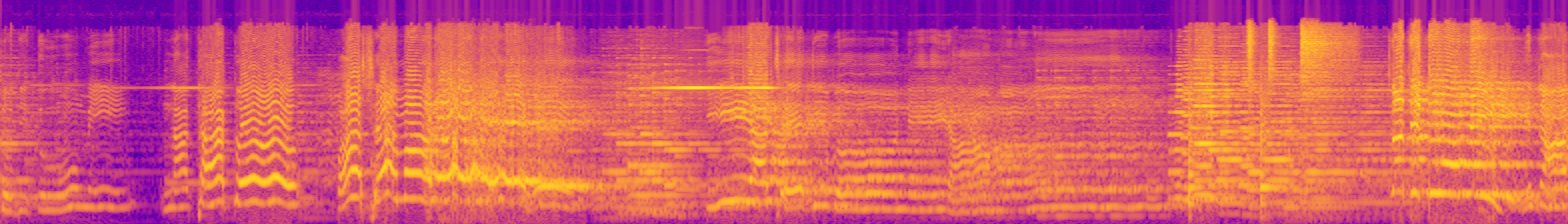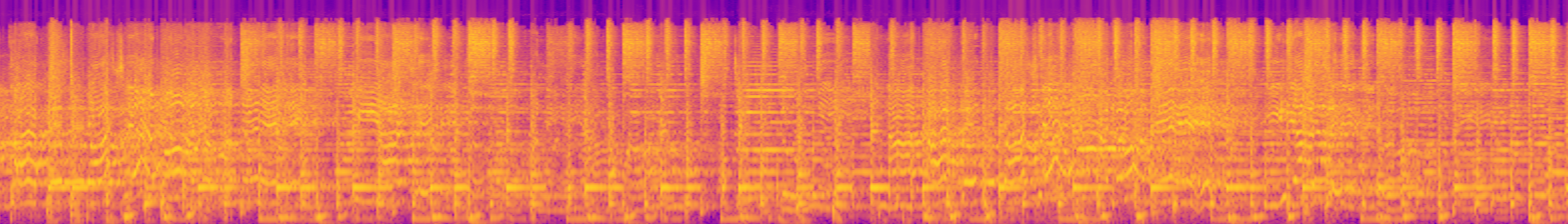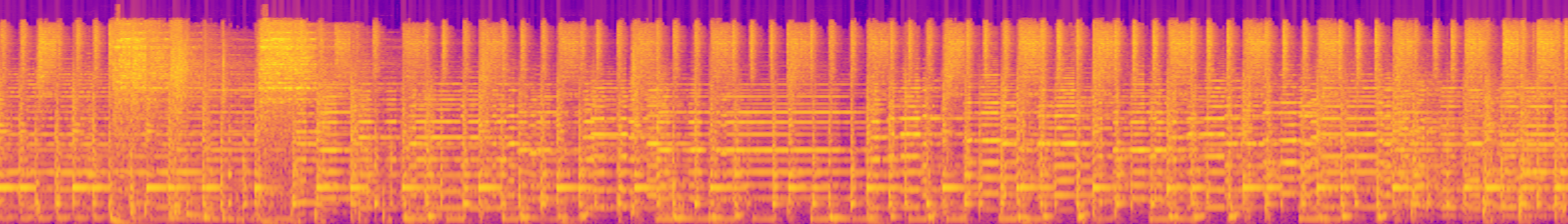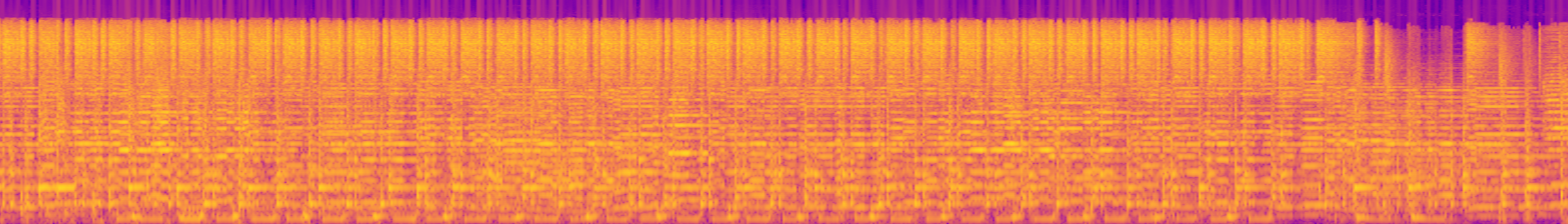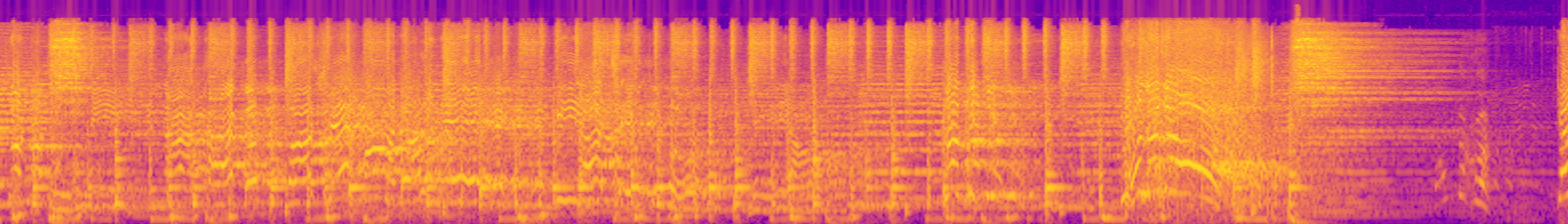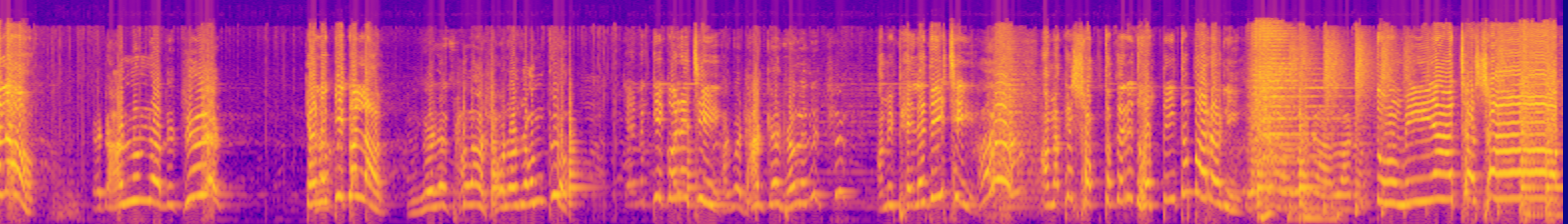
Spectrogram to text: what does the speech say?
যদি তুমি না থাকো পাশে মরে। পাশে কেন কি করেছি? একবার ঢাকে ফেলে দিচ্ছিস আমি ফেলে দিয়েছি? হ্যাঁ। আমাকে শক্ত করে ধরতেই তো পারোনি। লাগা তুমি আছো সব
